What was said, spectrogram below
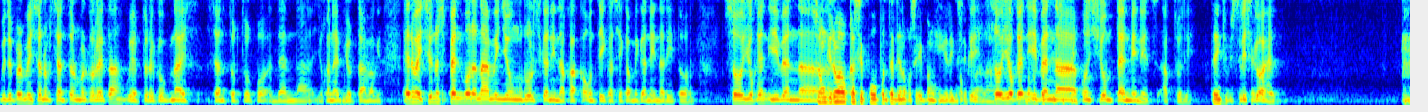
with the permission of Senator Marcoleta, we have to recognize Senator Turpo and then uh, you can have your time again. Anyway, sinuspend muna namin yung rules kanina, kakaunti kasi kami kanina rito. So you can even... uh, So ang ginawa ko kasi pupunta din ako sa ibang hearings Okay, eh, para so you can even uh, consume 10 minutes actually. Thank you, Mr. Please Chair. go ahead.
